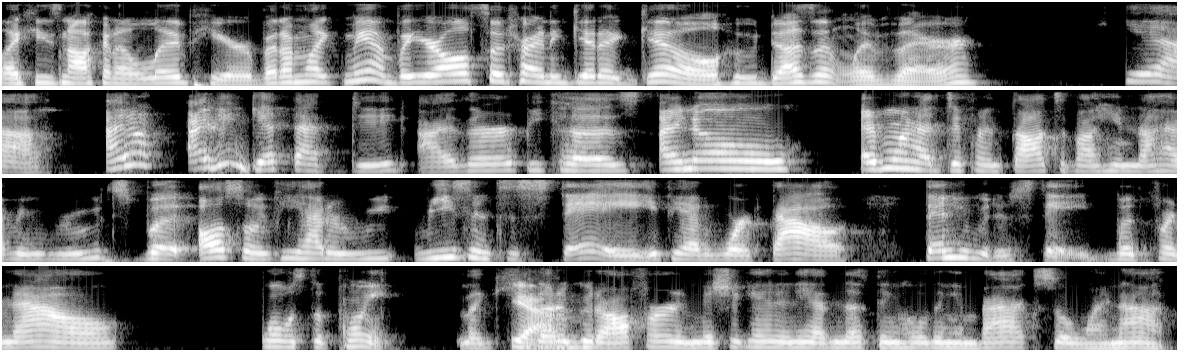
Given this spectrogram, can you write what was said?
Like he's not going to live here. But I'm like, man, but you're also trying to get at Gil, who doesn't live there. Yeah, I don't. I didn't get that dig either because I know everyone had different thoughts about him not having roots, but also if he had a re- reason to stay, if he had worked out, then he would have stayed. But for now, what was the point? Like he Yeah. got a good offer in Michigan and he had nothing holding him back, so why not?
